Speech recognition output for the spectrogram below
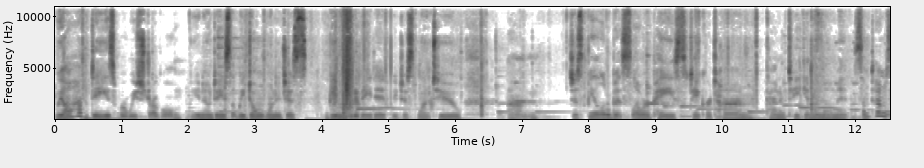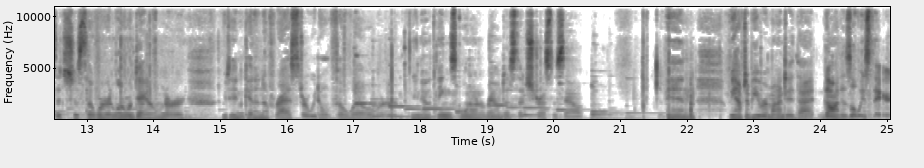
we all have days where we struggle, you know, days that we don't want to just be motivated. We just want to um, just be a little bit slower paced, take our time, kind of take in the moment. Sometimes it's just that we're a little down or we didn't get enough rest or we don't feel well or, you know, things going on around us that stress us out. And we have to be reminded that God is always there.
